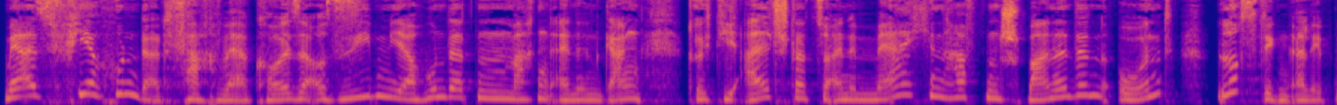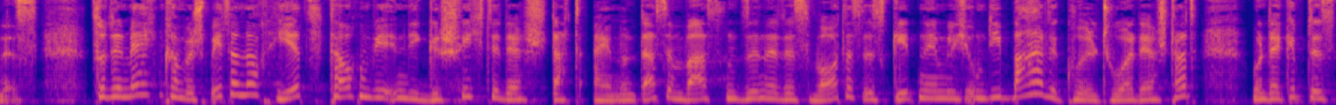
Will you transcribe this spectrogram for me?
Mehr als 400 Fachwerkhäuser aus sieben Jahrhunderten machen einen Gang durch die Altstadt zu einem märchenhaften, spannenden und lustigen Erlebnis. Zu den Märchen kommen wir später noch. Jetzt tauchen wir in die Geschichte der Stadt ein und das im wahrsten Sinne des Wortes. Es geht nämlich um die Badekultur der Stadt und da gibt es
